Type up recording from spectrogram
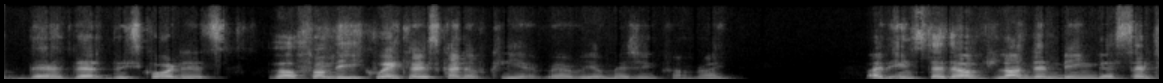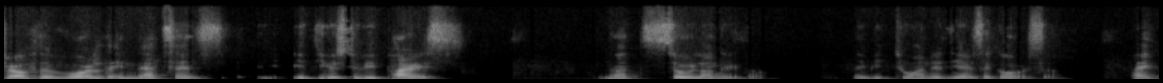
the, the, these coordinates, well, from the equator is kind of clear where we are measuring from, right? But instead of London being the center of the world in that sense, it used to be Paris, not so long ago, maybe 200 years ago or so, right?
